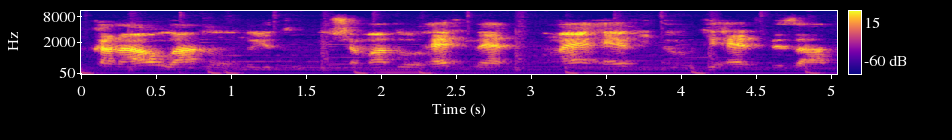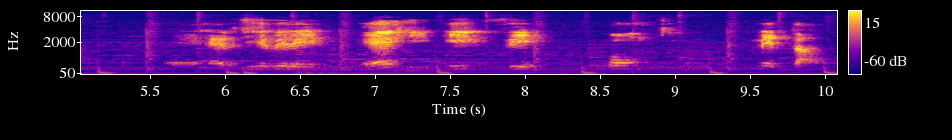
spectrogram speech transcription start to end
um canal lá no, no, YouTube chamado Heavy Metal. Não é heavy do, de heavy pesado, é heavy de reverendo. R-E-V ponto metal,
